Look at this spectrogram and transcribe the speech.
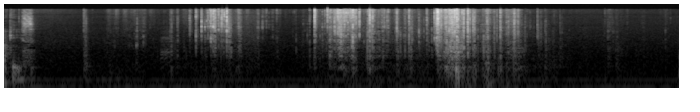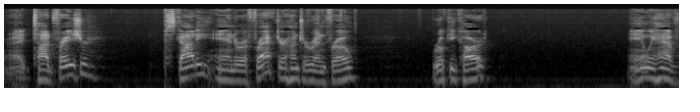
Rockies. All right, Todd Frazier, Scotty, and a refractor, Hunter Renfroe, rookie card. And we have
